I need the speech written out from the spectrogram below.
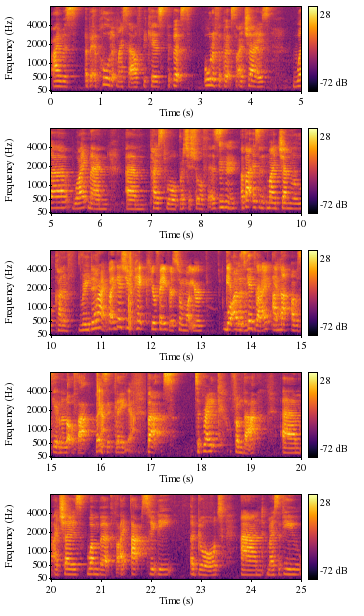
I was a bit appalled at myself because the books, all of the books that I chose were white men, um, post-war British authors. Uh, That isn't my general kind of reading. Right, but I guess you pick your favourites from what you're given, What I was given, right? and Yeah. that I was given a lot of that Yeah, basically. yeah. But to break from that, um, I chose one book that I absolutely adored, and most of you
